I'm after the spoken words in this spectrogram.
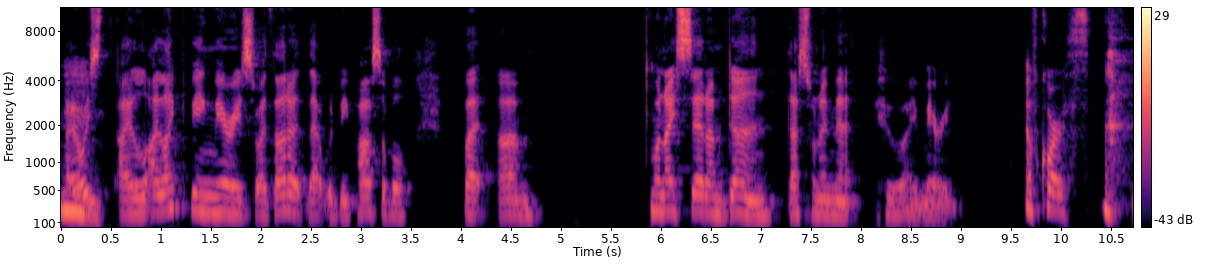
Mm. I hmm. always I, I liked being married, so I thought I, that would be possible. But um, when I said I'm done, that's when I met who I married. Of course,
